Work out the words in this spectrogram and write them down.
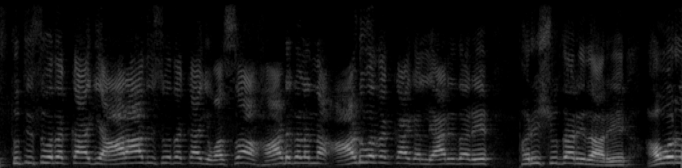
ಸ್ತುತಿಸುವುದಕ್ಕಾಗಿ, ಆರಾಧಿಸುವುದಕ್ಕಾಗಿ, ಹೊಸ ಹಾಡುಗಳನ್ನು ಆಡುವುದಕ್ಕಾಗಿ ಅಲ್ಲಿ ಯಾರಿದ್ದಾರೆ? ಪರಿಶುದ್ಧರಿದ್ದಾರೆ. ಅವರು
